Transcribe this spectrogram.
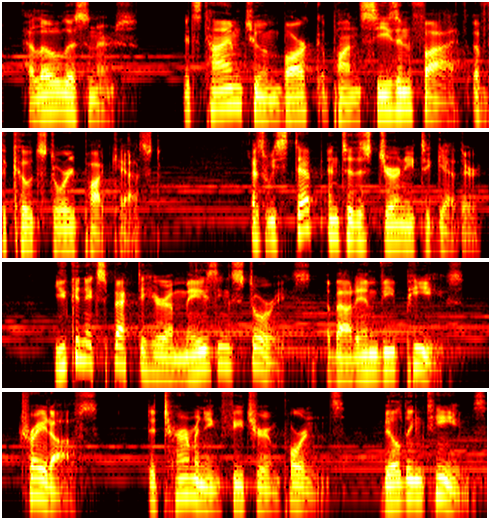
Hello, listeners. It's time to embark upon season five of the Code Story podcast. As we step into this journey together, you can expect to hear amazing stories about MVPs, trade offs, determining feature importance, building teams,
